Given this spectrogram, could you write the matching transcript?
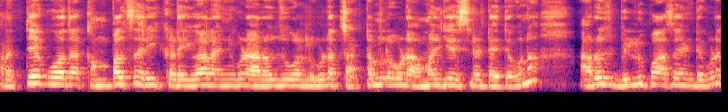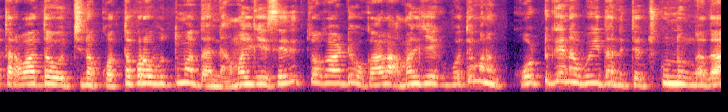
ప్రత్యేక హోదా కంపల్సరీ ఇక్కడ ఇవ్వాలని కూడా ఆ రోజు వాళ్ళు కూడా చట్టంలో కూడా అమలు చేసినట్టయితే కూడా ఆ రోజు బిల్లు పాస్ అయ్యింటే కూడా తర్వాత వచ్చిన కొత్త ప్రభుత్వం దాన్ని అమలు చేసేది. కాబట్టి ఒకవేళ అమలు చేయకపోతే మనం కోర్టుకైనా పోయి దాన్ని తెచ్చుకున్నాం కదా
